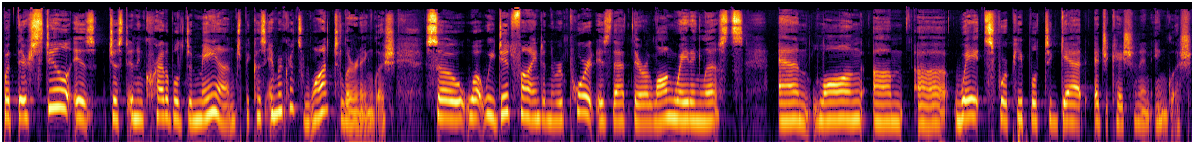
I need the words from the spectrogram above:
But there still is just an incredible demand because immigrants want to learn English. So what we did find in the report is that there are long waiting lists and long um, uh, waits for people to get education in English.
